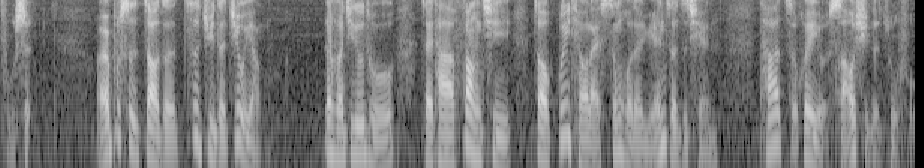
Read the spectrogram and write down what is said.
服侍，而不是照着字句的旧样。任何基督徒在他放弃照规条来生活的原则之前，他只会有少许的祝福。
